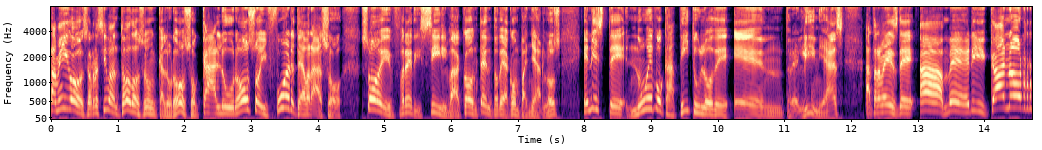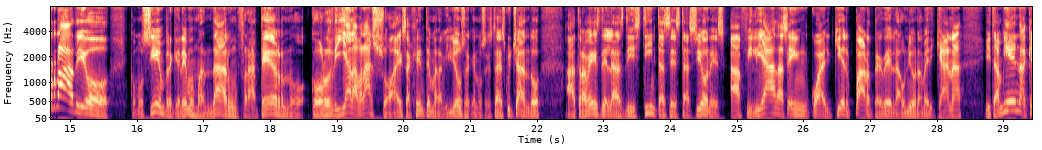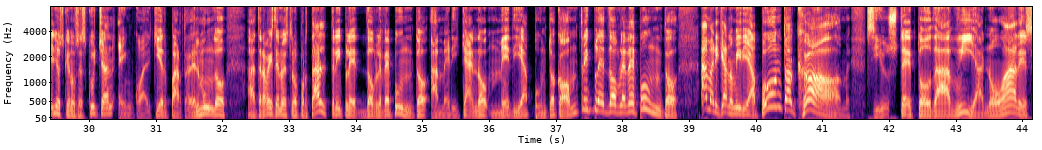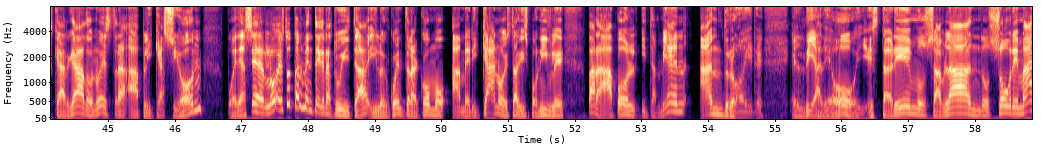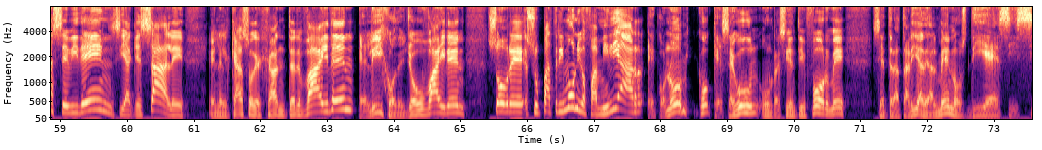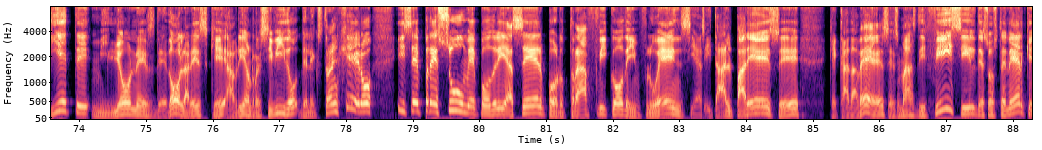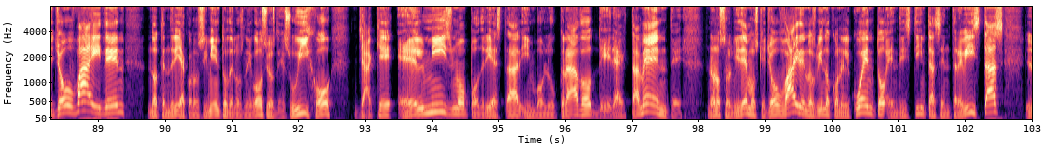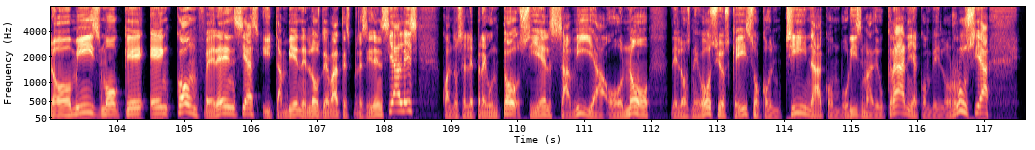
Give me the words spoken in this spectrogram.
amigos? Reciban todos un caluroso, caluroso y fuerte abrazo. Soy Freddy Silva, contento de acompañarlos en este nuevo capítulo de Entre líneas a través de Americano Radio. Como siempre queremos mandar un fraterno, cordial abrazo a esa gente maravillosa que nos está escuchando a través de las distintas estaciones afiliadas en cualquier parte de la Unión Americana y también aquellos que nos escuchan en cualquier parte del mundo a través de nuestro portal www.americanomedia.com www.americanomedia.com Si usted todavía no ha descargado nuestra aplicación, puede hacerlo, es totalmente gratuita y lo encuentra como americano, está disponible para Apple y también Android. El día de hoy estaremos hablando sobre más evidencia que sale en el caso de Hunter Biden, el hijo de Joe Biden, sobre su patrimonio familiar económico que según un reciente informe se trataría de al menos 17 millones de dólares que habrían recibido del extranjero y se presume podría ser por tráfico de influencias. Y tal parece que cada vez es más difícil de sostener que Joe Biden no tendría conocimiento de los negocios de su hijo, ya que él mismo podría estar involucrado directamente. No nos olvidemos que Joe Biden nos vino con el cuento en distintas entrevistas, lo mismo que en conferencias y también en los debates presidenciales, cuando se le preguntó si él sabía o no de los negocios que hizo con China, con Burisma de Ucrania, con Bielorrusia,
